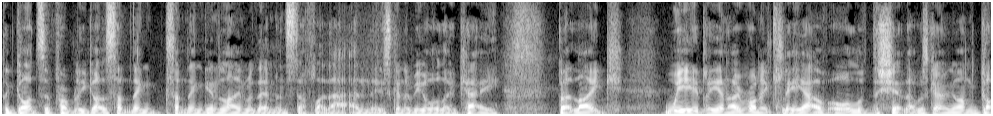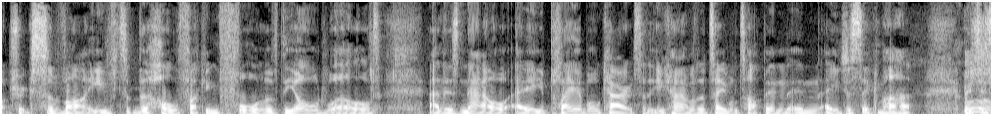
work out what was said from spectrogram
the gods have probably got something something in line with him and stuff like that and it's going to be all okay. But like weirdly and ironically out of all of the shit that was going on Gotrek survived the whole fucking fall of the old world and is now a playable character that you can have on the tabletop in in Age of Sigmar which is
